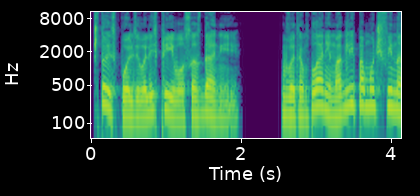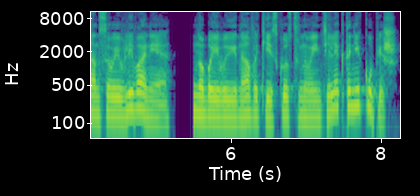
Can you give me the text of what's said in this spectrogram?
что использовались при его создании. В этом плане могли помочь финансовые вливания, но боевые навыки искусственного интеллекта не купишь.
